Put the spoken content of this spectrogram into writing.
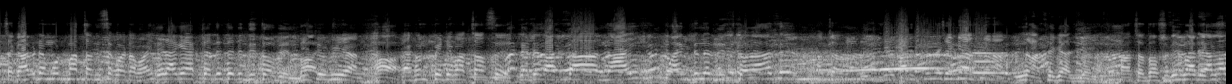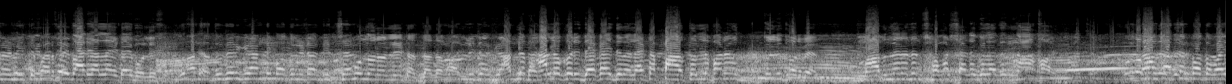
আচ্ছা গাভিটা মোট বাচ্চা দিচ্ছে কয়টা ভাই এর আগে একটা দিতে দিতে হবে ভাই। হ্যাঁ। এখন পেটে বাচ্চা আছে? পেটে বাচ্চা নাই কয়েকদিনের বীজ করা আছে। আচ্ছা। থেকে- থেকে আসবে না? না থেকে আসবে না। আচ্ছা দর্শক যে বাড়ি দেখে আল্লাহ শুনে নিতে পারবে। বাড়ি আল্লাহ এটাই বলেছে। আচ্ছা দুধের গ্যারান্টি কত লিটার দিচ্ছেন? পনেরো লিটার দাদা ভাই। লিটার আপনি ভালো করে দেখাই দেবেন একটা পা তুললে পারে তুলে ধরবেন। আপনারা যেন সমস্যাটা গুলো যেন না হয়। চাচ্ছেন কত ভাই?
